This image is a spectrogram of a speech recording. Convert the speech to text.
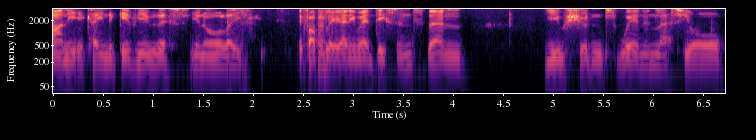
I need to kind of give you this, you know, like if I play anywhere decent, then you shouldn't win unless you're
